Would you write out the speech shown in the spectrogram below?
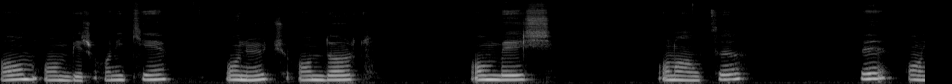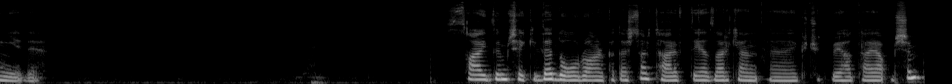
10 11 12 13 14 15 16 ve 17 saydığım şekilde doğru arkadaşlar tarifte yazarken e, küçük bir hata yapmışım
